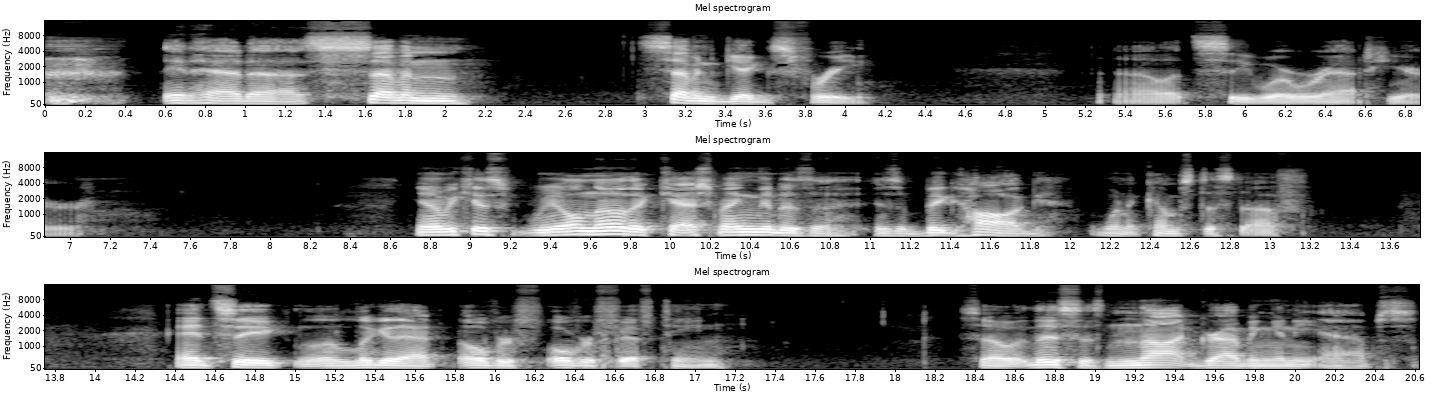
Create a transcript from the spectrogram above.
it had uh, seven seven gigs free. Uh, let's see where we're at here. You know, because we all know that Cash Magnet is a is a big hog when it comes to stuff. And see, look at that, over over 15. So this is not grabbing any apps.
